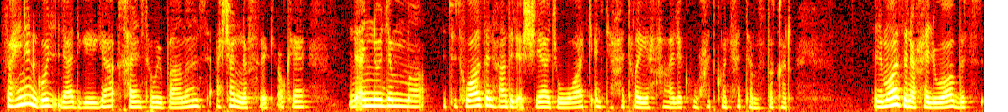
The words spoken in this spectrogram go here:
فهنا نقول لا دقيقة خلينا نسوي balance عشان نفسك okay؟ لأنه لما تتوازن هذه الأشياء جواك أنت حتريح حالك وحتكون حتى مستقر. الموازنة حلوة بس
